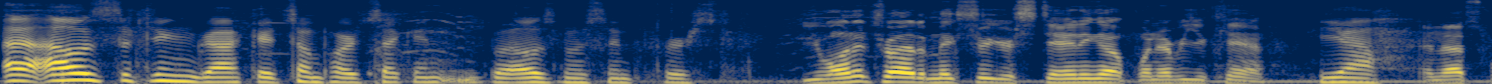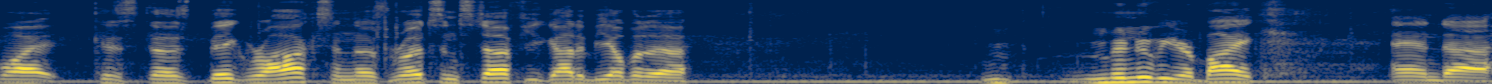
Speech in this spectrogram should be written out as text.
I, I was switching back at some part second, but I was mostly in first. You want to try to make sure you're standing up whenever you can. Yeah. And that's why, because those big rocks and those roots and stuff, you got to be able to maneuver your bike and uh,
